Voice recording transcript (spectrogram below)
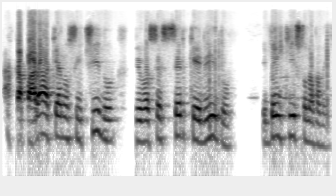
acaparar aqui é no sentido de você ser querido e bem quisto novamente.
